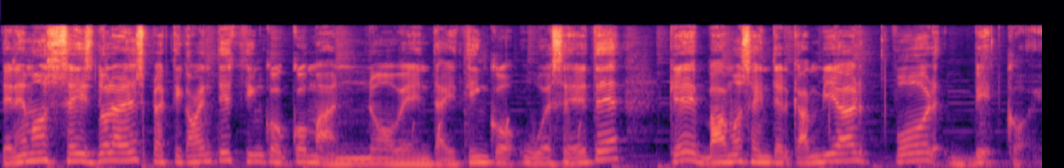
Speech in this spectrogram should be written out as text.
Tenemos 6 dólares, prácticamente 5,95 USDT, que vamos a intercambiar por Bitcoin.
